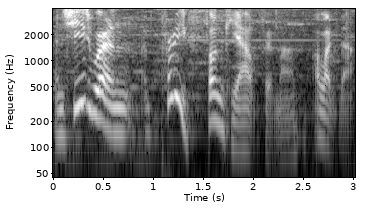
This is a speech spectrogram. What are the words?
And she's wearing a pretty funky outfit, man. I like that.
